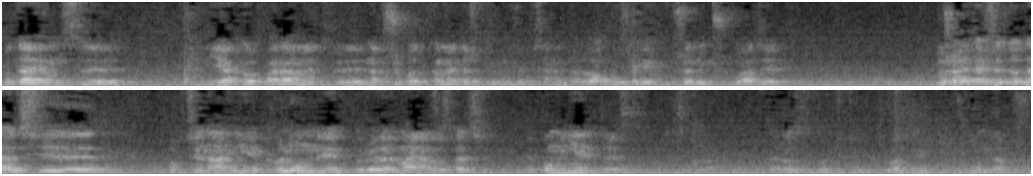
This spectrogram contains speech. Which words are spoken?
podając y, jako parametr y, na przykład komentarz, który jest zapisany do logów, tak jak w poprzednim przykładzie. Możemy także dodać y, opcjonalnie kolumny, które mają zostać pominięte. Teraz zobaczcie dokładnie jak wygląda przy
